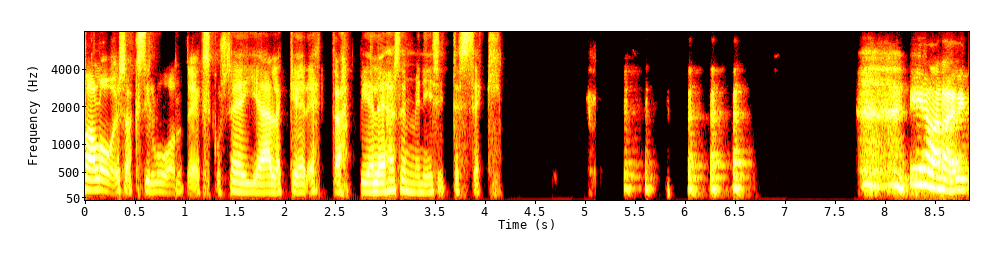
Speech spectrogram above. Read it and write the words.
valoisaksi luonteeksi kuin sen jälkeen, että pieleenhän se meni sitten sekin. Ihana, eli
